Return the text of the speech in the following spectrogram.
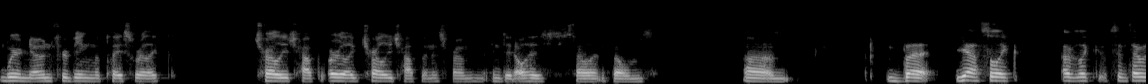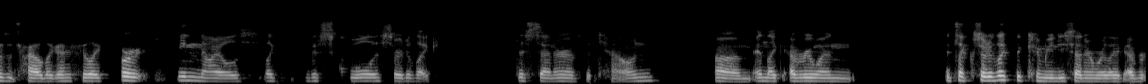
we're known for being the place where like Charlie Chaplin or like Charlie Chaplin is from and did all his silent films. Um, but yeah, so like I've like since I was a child, like I feel like or in Niles, like the school is sort of like the center of the town um and like everyone it's like sort of like the community center where like every,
